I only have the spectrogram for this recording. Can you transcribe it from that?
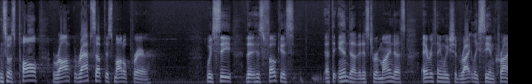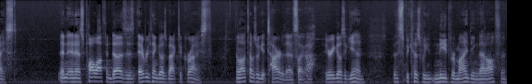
And so, as Paul wraps up this model prayer, we see that his focus at the end of it is to remind us everything we should rightly see in Christ. And, and as Paul often does, is everything goes back to Christ. And a lot of times we get tired of that. It's like, oh, here he goes again. But it's because we need reminding that often.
